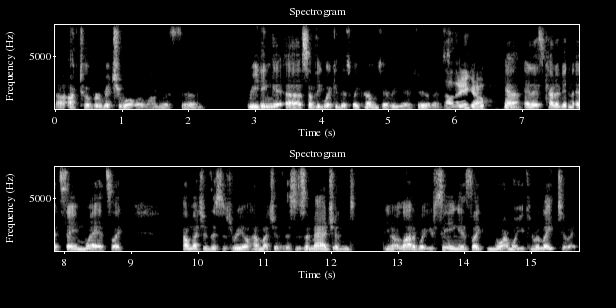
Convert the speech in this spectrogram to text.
uh, October ritual, along with uh, reading uh, "Something Wicked This Way Comes" every year too. That's Oh, there you go. yeah, and it's kind of in that same way. It's like how much of this is real, how much of this is imagined. You know, a lot of what you're seeing is like normal. You can relate to it,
